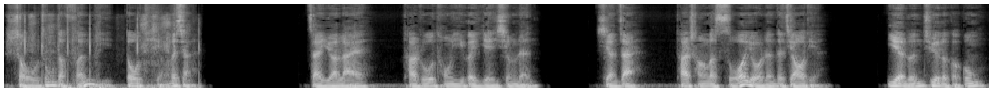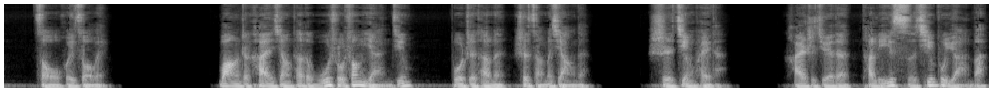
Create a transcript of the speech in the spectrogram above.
手中的粉笔都停了下来。在原来，他如同一个隐形人，现在他成了所有人的焦点。叶伦鞠了个躬，走回座位。望着看向他的无数双眼睛，不知他们是怎么想的，是敬佩他，还是觉得他离死期不远吧？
